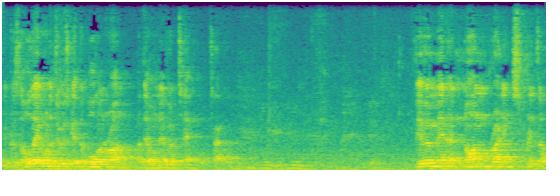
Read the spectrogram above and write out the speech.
because all they want to do is get the ball and run, but they'll never tackle. Have you ever met a non-running sprinter?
